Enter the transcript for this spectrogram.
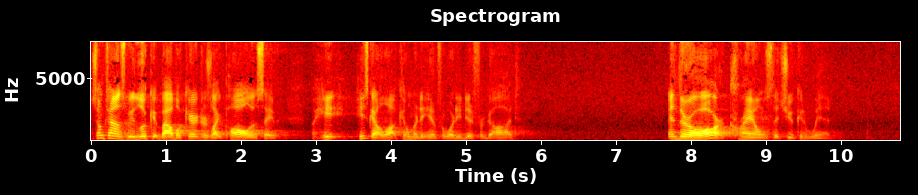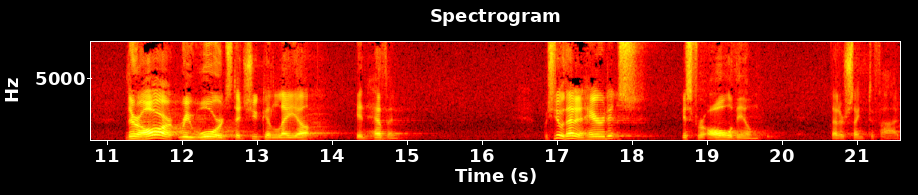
Sometimes we look at Bible characters like Paul and say, he, he's got a lot coming to him for what he did for God. And there are crowns that you can win. There are rewards that you can lay up in heaven. But you know that inheritance is for all of them that are sanctified.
